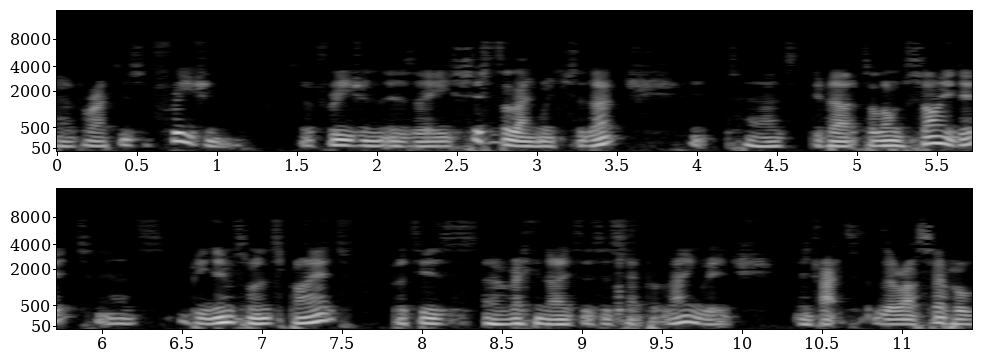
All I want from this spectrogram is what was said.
uh, varieties of Frisian. So Frisian is a sister language to Dutch. It has developed alongside it, has been influenced by it, but is uh, recognized as a separate language. In fact, there are several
